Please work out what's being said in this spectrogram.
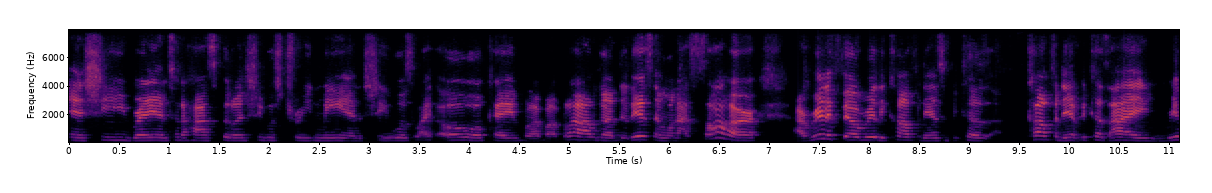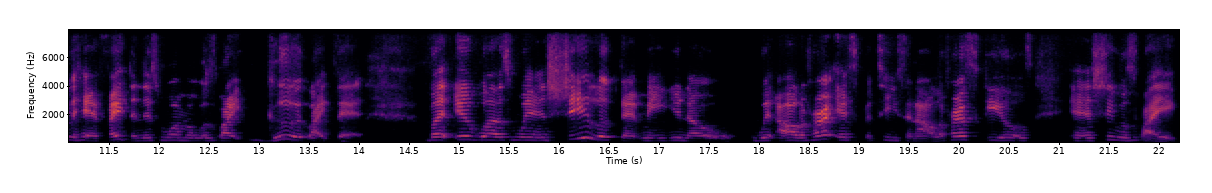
and she ran to the hospital and she was treating me, and she was like, Oh, okay, blah, blah, blah. I'm to do this. And when I saw her, I really felt really confident because confident because I really had faith in this woman was like good like that. But it was when she looked at me, you know, with all of her expertise and all of her skills, and she was like,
